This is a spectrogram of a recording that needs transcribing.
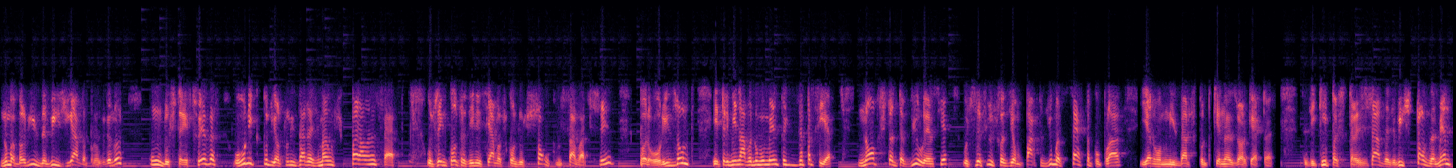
numa baliza vigiada por um jogador, um dos três defesas, o único que podia utilizar as mãos para lançar. Os encontros iniciavam-se quando o sol começava a descer para o horizonte e terminava no momento em que desaparecia. Não obstante a violência, os desafios faziam parte de uma festa popular e eram amenizados por pequenas orquestras. As equipas, trajadas vistosamente,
